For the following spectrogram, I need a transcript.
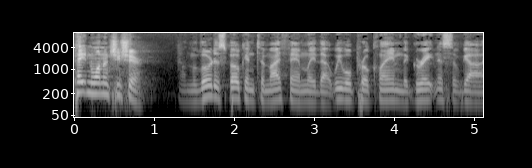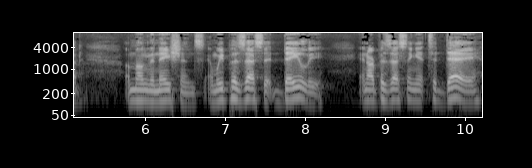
Peyton, why don't you share? The Lord has spoken to my family that we will proclaim the greatness of God among the nations, and we possess it daily and are possessing it today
